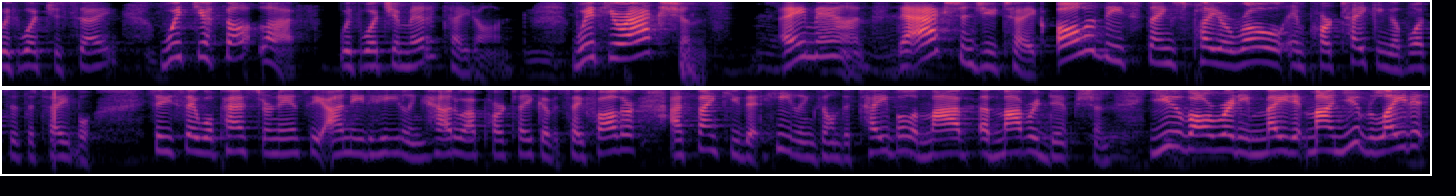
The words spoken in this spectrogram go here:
with what you say, with your thought life, with what you meditate on, with your actions. Amen. The actions you take, all of these things play a role in partaking of what's at the table. So you say, Well, Pastor Nancy, I need healing. How do I partake of it? Say, Father, I thank you that healing's on the table of my, of my redemption. You've already made it mine. You've laid it.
